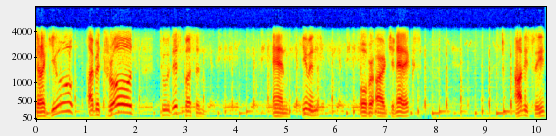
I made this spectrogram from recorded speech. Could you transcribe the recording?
They're like, you are betrothed to this person. And humans, over our genetics, obviously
